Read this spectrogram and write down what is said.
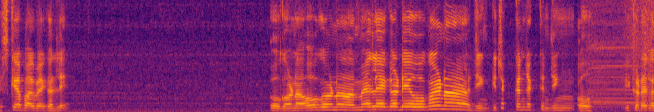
ಎಸ್ಕೇಪ್ ಆಗಬೇಕಲ್ಲಿ ಹೋಗೋಣ ಹೋಗೋಣ, ಮೇಲೆ ಕಡೆ ಹೋಗೋಣ. ಜಿಂಕಿ, ಚಕ್ಕನ್ ಚಕ್ಕನ್ ಜಿಂಗ್ ಓ, ಈ ಕಡೆ ಎಲ್ಲ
